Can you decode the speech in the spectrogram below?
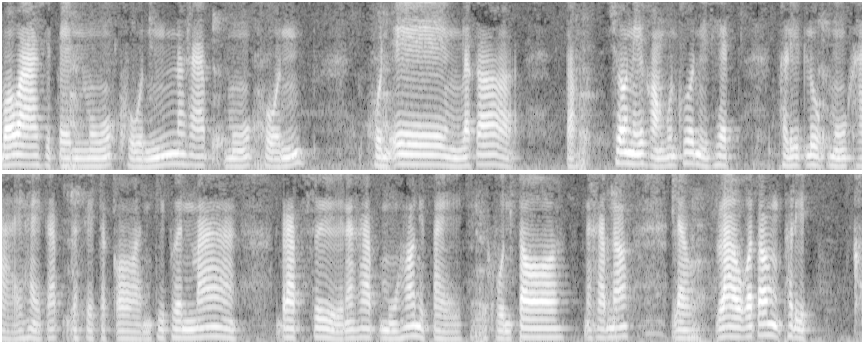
บว่าสิเป็นหมูขุนนะครับ หมูขุนขุนเองแล้วก็ต่อช่วงนี้ของคุณครูนิเทศผลิตลูกหมูขายให้กับเกษตรกรที่เพิ่นมารับซื้อนะครับ หมูเฮ้านี่ไปขุนต่อนะครับเนาะแล้วเราก็ต้องผลิตข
